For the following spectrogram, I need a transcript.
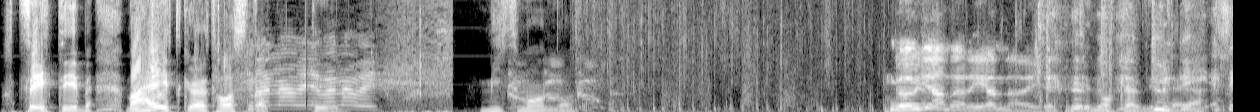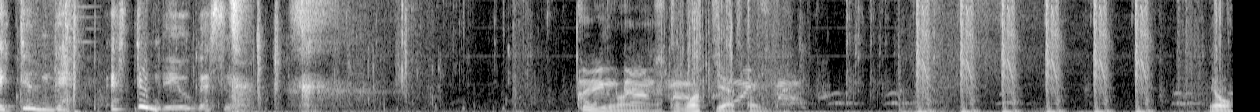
A CT-be, már 7 kört Va hoztak. Mit mondod? Valami annálé, annálé. Tündé, ez egy tünde. Ez tündéül beszél. Kurva anyátok, ott gyertek be. Jó.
